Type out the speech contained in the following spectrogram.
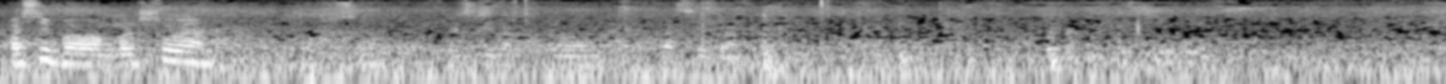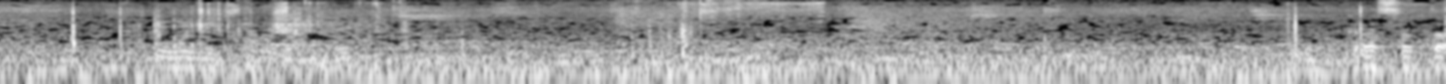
Спасибо вам большое. Спасибо. Спасибо. Красота.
